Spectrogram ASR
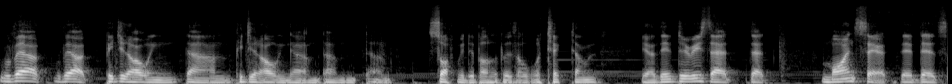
without, without pigeonholing, um, pigeonholing um, um, um, software developers or, or tech talent, you know, there, there is that, that mindset. There, there's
